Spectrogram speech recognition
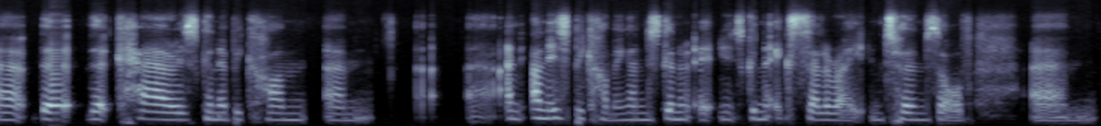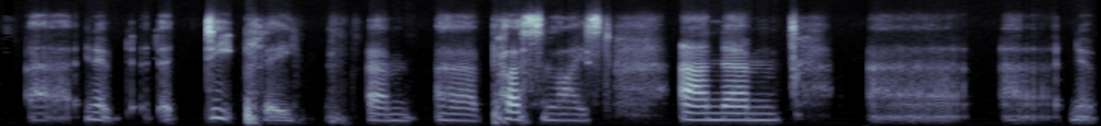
uh, that that care is going to become um, uh, and, and is becoming and it's going to it's going to accelerate in terms of um, uh, you know deeply um, uh, personalized and um, uh, uh, you know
